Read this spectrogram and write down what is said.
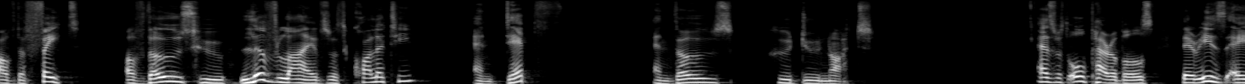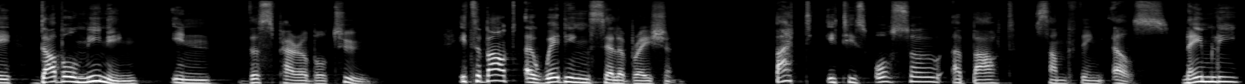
of the fate of those who live lives with quality and depth and those who do not. As with all parables, there is a double meaning in this parable too. It's about a wedding celebration, but it is also about something else, namely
